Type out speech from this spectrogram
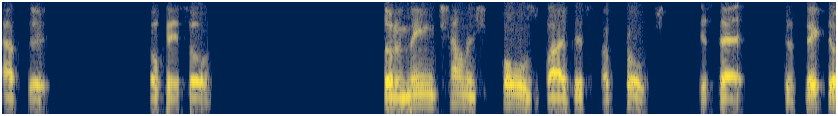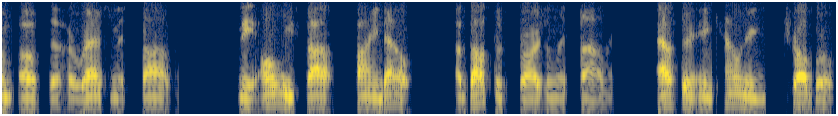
after okay, so so the main challenge posed by this approach is that the victim of the harassment filing may only find out about the fraudulent filing after encountering trouble,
